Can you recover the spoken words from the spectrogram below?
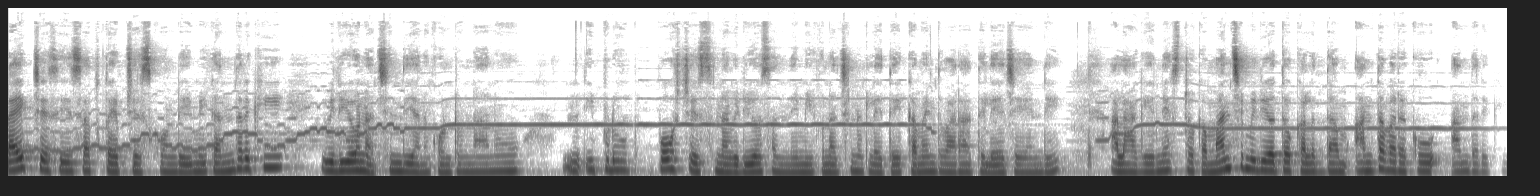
లైక్ చేసి సబ్స్క్రైబ్ చేసుకోండి. మీకు అందరికీ వీడియో నచ్చింది అనుకుంటున్నాను. ఇప్పుడు పోస్ట్ చేస్తున్న వీడియోస్ అన్నీ మీకు నచ్చినట్లయితే కమెంట్ ద్వారా తెలియజేయండి. అలాగే నెక్స్ట్ ఒక మంచి వీడియోతో కలుద్దాం. అంతవరకు అందరికీ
